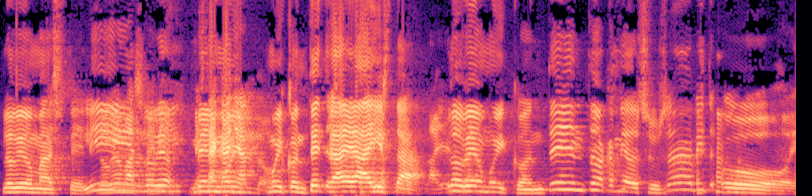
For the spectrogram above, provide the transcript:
Lo veo más feliz. Lo veo más feliz. Me está muy- engañando. Muy, contento. Ahí, ahí está. Ahí Lo veo muy contento. Ha cambiado sus hábitos. Uy,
